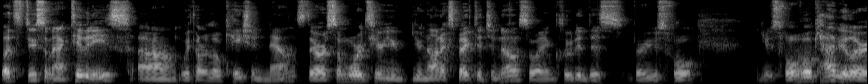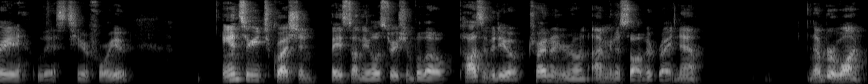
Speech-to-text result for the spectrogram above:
Let's do some activities um, with our location nouns. There are some words here you, you're not expected to know, so I included this very useful, useful vocabulary list here for you. Answer each question based on the illustration below. Pause the video, try it on your own. I'm going to solve it right now. Number one,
